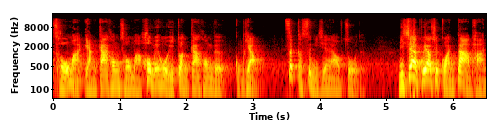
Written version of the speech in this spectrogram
筹码，养加空筹码，后面会有一段加空的股票，这个是你现在要做的。你现在不要去管大盘，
